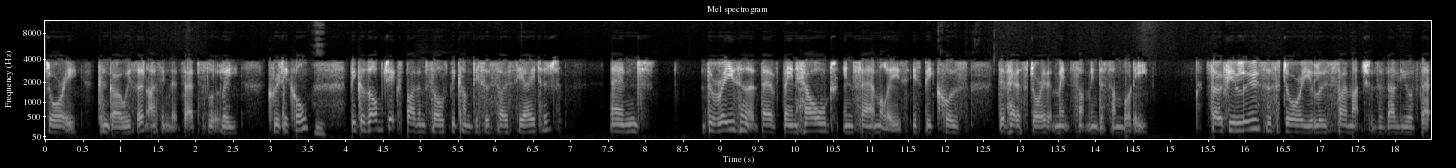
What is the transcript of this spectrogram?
story can go with it. I think that's absolutely critical hmm. because objects by themselves become disassociated. And the reason that they've been held in families is because they've had a story that meant something to somebody. So if you lose the story, you lose so much of the value of that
